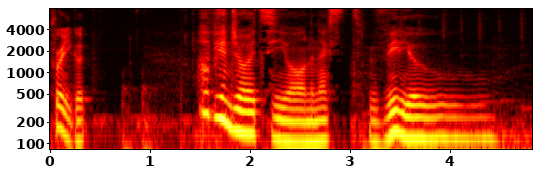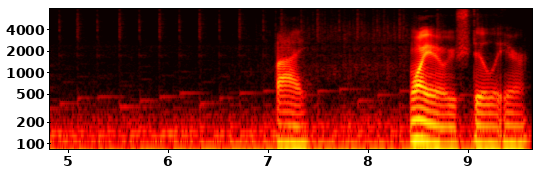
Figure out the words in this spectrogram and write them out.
Pretty good. Hope you enjoyed. See you on the next video. Bye. Why are you still here?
